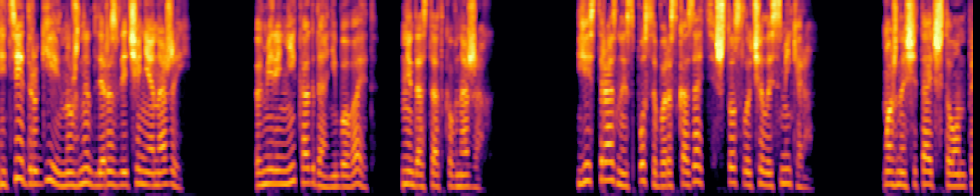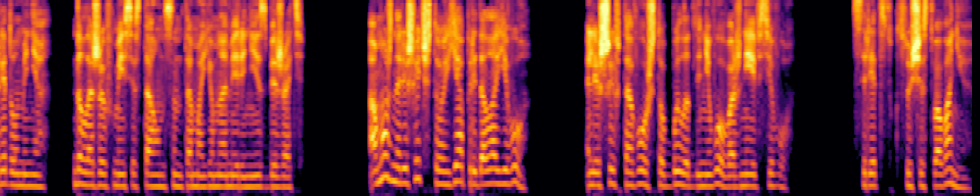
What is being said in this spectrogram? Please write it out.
И те, и другие нужны для развлечения ножей. В мире никогда не бывает недостатка в ножах. Есть разные способы рассказать, что случилось с Микером. Можно считать, что он предал меня, доложив миссис Таунсенд о моем намерении сбежать. А можно решить, что я предала его, лишив того, что было для него важнее всего — средств к существованию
